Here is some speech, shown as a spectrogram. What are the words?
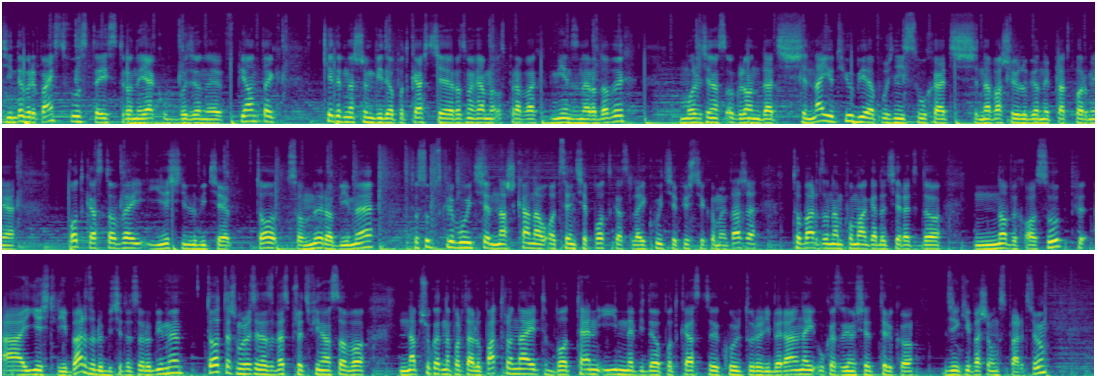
Dzień dobry Państwu, z tej strony Jakub Bodziony w piątek, kiedy w naszym wideopodcaście rozmawiamy o sprawach międzynarodowych. Możecie nas oglądać na YouTubie, a później słuchać na Waszej ulubionej platformie podcastowej. Jeśli lubicie to, co my robimy, to subskrybujcie nasz kanał, ocencie podcast, lajkujcie, piszcie komentarze. To bardzo nam pomaga docierać do nowych osób, a jeśli bardzo lubicie to, co robimy, to też możecie nas wesprzeć finansowo, na przykład na portalu Patronite, bo ten i inne wideo podcasty kultury liberalnej ukazują się tylko dzięki waszemu wsparciu.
